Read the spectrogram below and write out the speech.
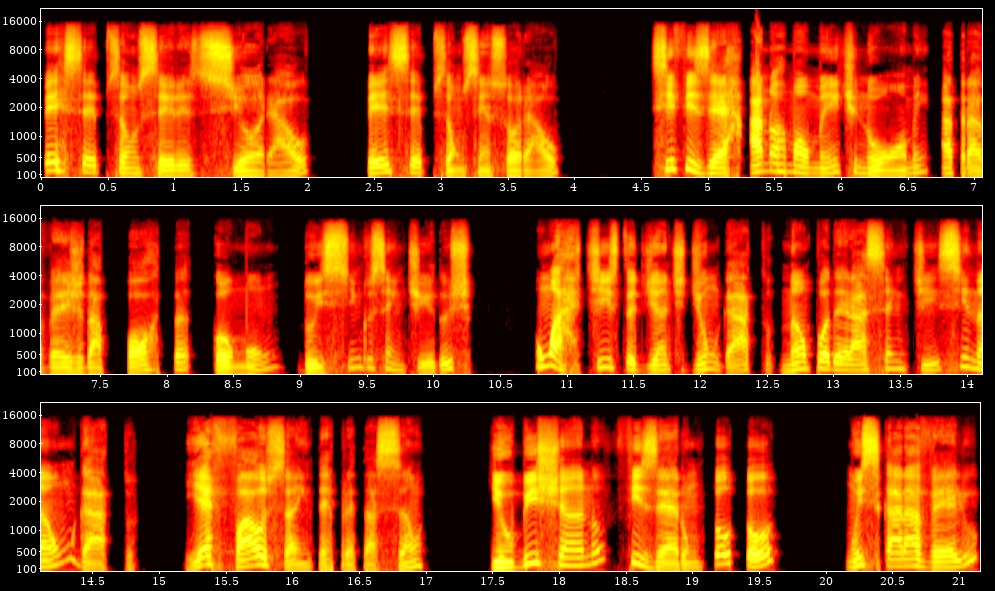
percepção sensorial, percepção sensorial se fizer anormalmente no homem através da porta comum dos cinco sentidos, um artista diante de um gato não poderá sentir senão um gato. E é falsa a interpretação que o bichano fizer um totô, um escaravelho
